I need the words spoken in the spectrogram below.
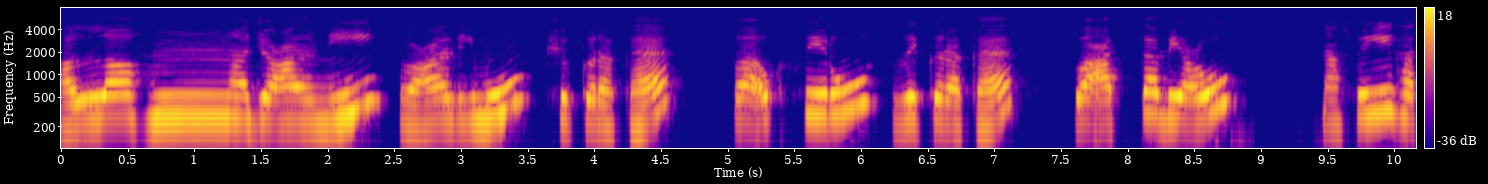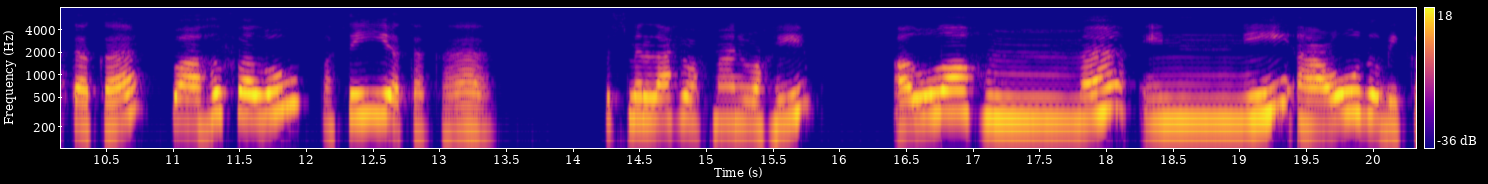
اللهم اجعلني أعلم شكرك وأكثر ذكرك وأتبع نصيحتك وأهفل وصيتك بسم الله الرحمن الرحيم اللهم إني أعوذ بك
